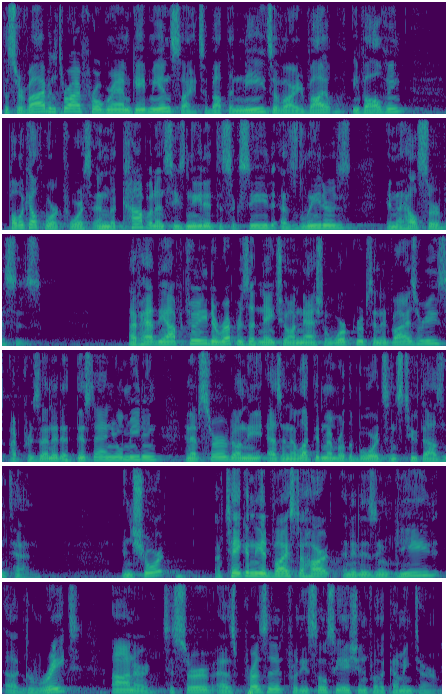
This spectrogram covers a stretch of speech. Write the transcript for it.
The Survive and Thrive program gave me insights about the needs of our evolving public health workforce and the competencies needed to succeed as leaders in the health services. I've had the opportunity to represent NACCHO on national work groups and advisories. I've presented at this annual meeting and have served on the, as an elected member of the board since 2010. In short, I've taken the advice to heart, and it is indeed a great honor to serve as president for the association for the coming term.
